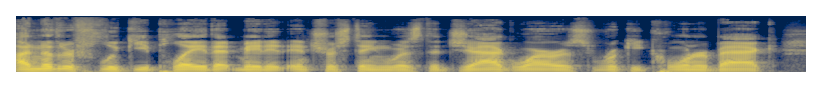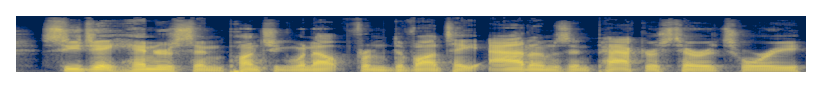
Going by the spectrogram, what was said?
Another fluky play that made it interesting was the Jaguars rookie cornerback C.J. Henderson punching one out from Davante Adams in Packers territory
